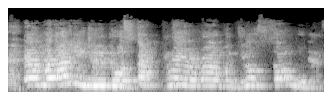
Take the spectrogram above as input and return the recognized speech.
And what I need you to do is stop playing around with your soul and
